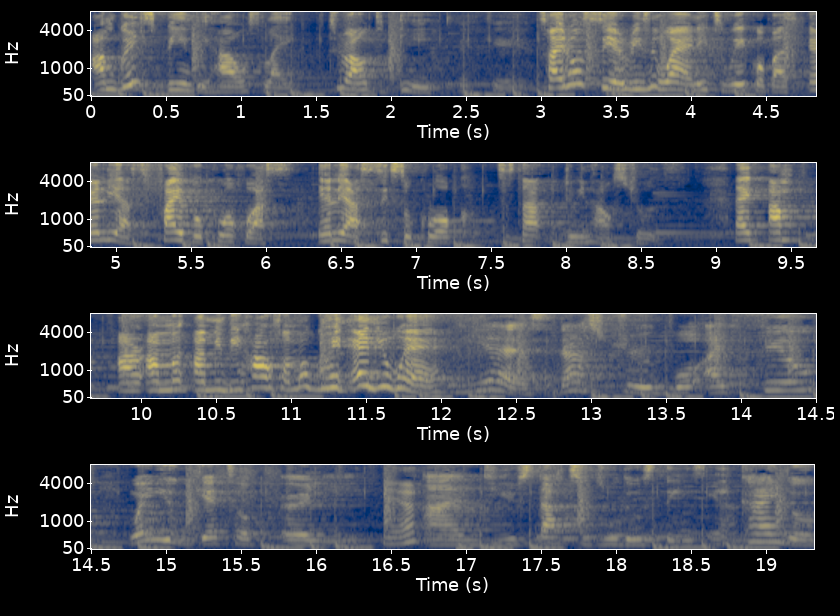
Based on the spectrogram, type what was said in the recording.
i'm going to be in the house like throughout the day Okay. so i don't see a reason why i need to wake up as early as five o'clock or as early as six o'clock start doing house chores like i'm i'm i'm in the house i'm not going anywhere Yes, that's true. But I feel when you get up early Yeah. and you start to do those things, Yeah. it kind of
